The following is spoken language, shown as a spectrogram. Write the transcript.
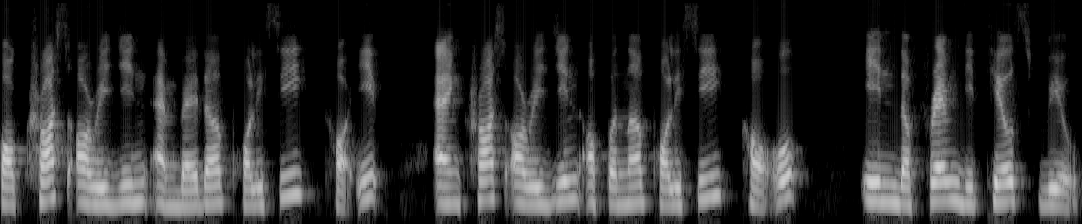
for cross-origin embedder policy called IP and cross-origin opener policy called OP in the frame details view.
